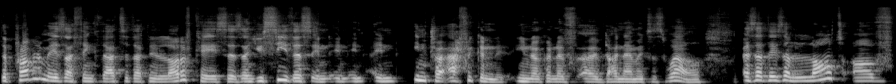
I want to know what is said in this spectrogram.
The problem is, I think that that in a lot of cases, and you see this in in in, in intra-African, you know, kind of uh, dynamics as well, is that there's a lot of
